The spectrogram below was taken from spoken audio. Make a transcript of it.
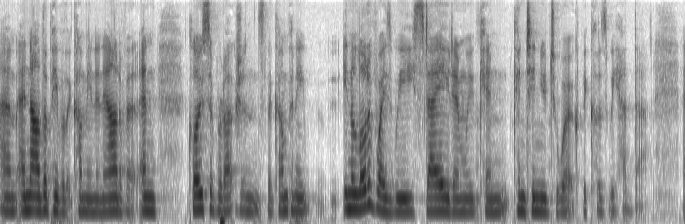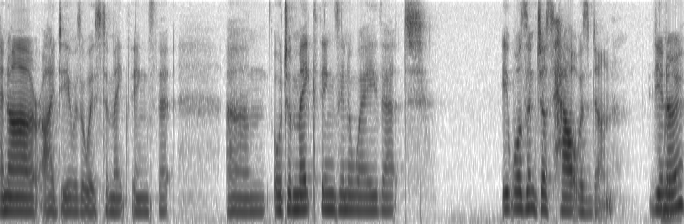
um, and other people that come in and out of it. And Closer Productions, the company, in a lot of ways, we stayed and we can continued to work because we had that. And our idea was always to make things that, um, or to make things in a way that it wasn't just how it was done. You know, Right.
